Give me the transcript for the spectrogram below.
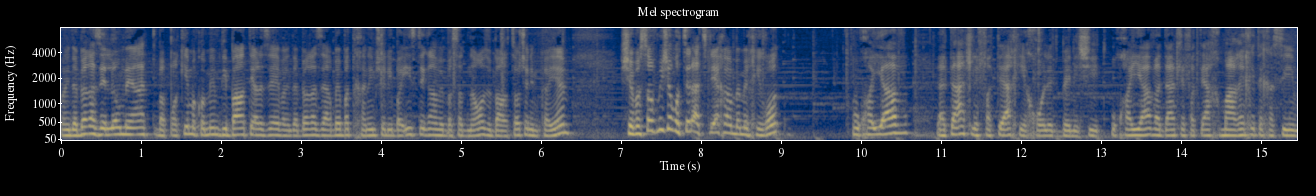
ואני אדבר על זה לא מעט, בפרקים הקודמים דיברתי על זה, ואני אדבר על זה הרבה בתכנים שלי באינסטגרם ובסדנאות ובהרצאות שאני מקיים, שבסוף מי שרוצה להצליח היום במכירות, הוא חייב לדעת לפתח יכולת בין אישית, הוא חייב לדעת לפתח מערכת יחסים,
